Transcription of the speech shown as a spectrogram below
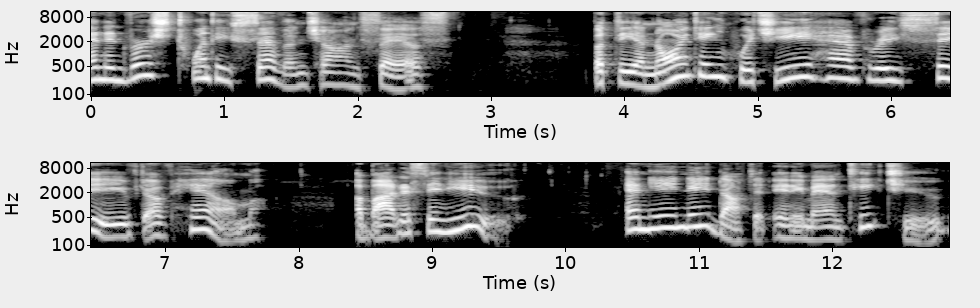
And in verse 27, John says, But the anointing which ye have received of him abideth in you, and ye need not that any man teach you,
